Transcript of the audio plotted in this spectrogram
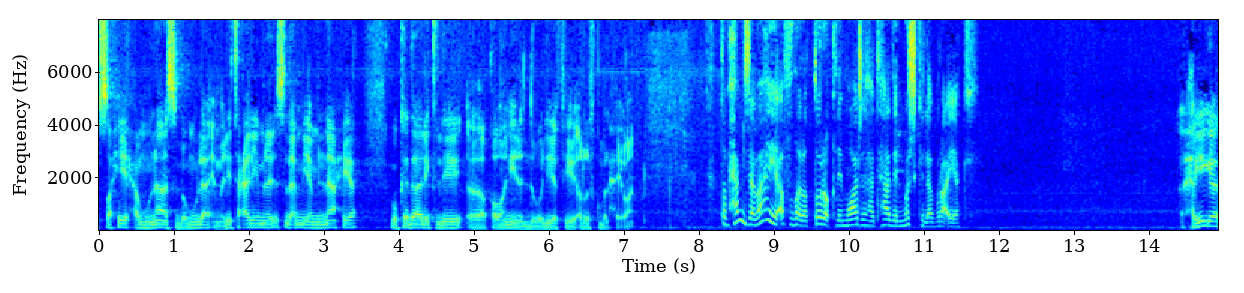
صحيحة مناسبة ملائمة لتعاليمنا الإسلامية من ناحية وكذلك لقوانين الدولية في الرفق بالحيوان طب حمزة ما هي أفضل الطرق لمواجهة هذه المشكلة برأيك؟ حقيقة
